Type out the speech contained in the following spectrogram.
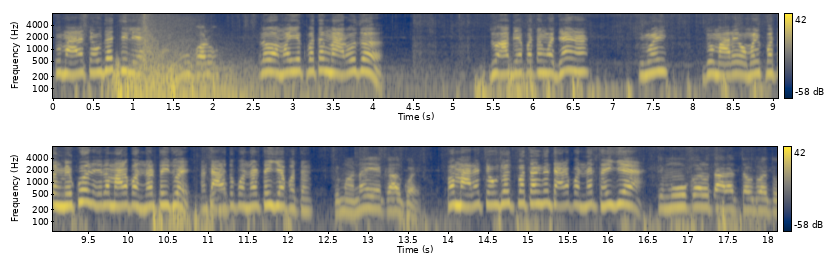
તું મારા ચૌદ જ છે લે હું કરું? એટલે અમારી એક પતંગ મારો છે. જો આ બે પતંગ વધ્યા ને એમાં જો મારે અમારી પતંગ મેકવું ને એટલે મારે પંદર થઈ જાય. અને તારા તો પંદર થઈ ગયા પતંગ. તે મને એક હાલ કોઈ. પણ મારે ચૌદ જ પતંગ ને તારા પંદર થઈ ગયા. તે હું કરું તારા ચૌદ હોય તો?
